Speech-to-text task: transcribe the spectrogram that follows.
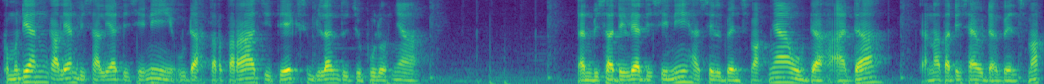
Kemudian kalian bisa lihat di sini udah tertera GTX 970-nya. Dan bisa dilihat di sini hasil benchmarknya udah ada karena tadi saya udah benchmark.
